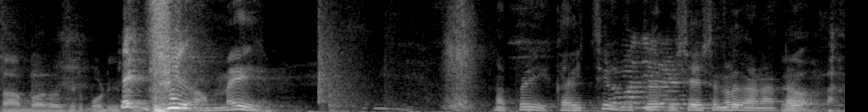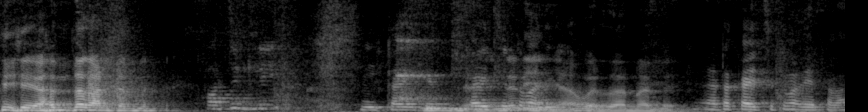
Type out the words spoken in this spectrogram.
സാമ്പാർ വെച്ചിട്ട് പൊടി അമ്മേ. അപ്പേ കഴിച്ച് വിശേഷങ്ങൾ കാണാട്ടോ എന്താ കാണിച്ചിരുന്നു കുറച്ച് ഇഡ്ഡലി ഉം, കഴിക്ക്. കഴിച്ചിട്ട് മതി ഞാൻ വെറുതെ പറഞ്ഞല്ലേ ഏട്ടാ കഴിച്ചിട്ട് മതി കേട്ടോ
